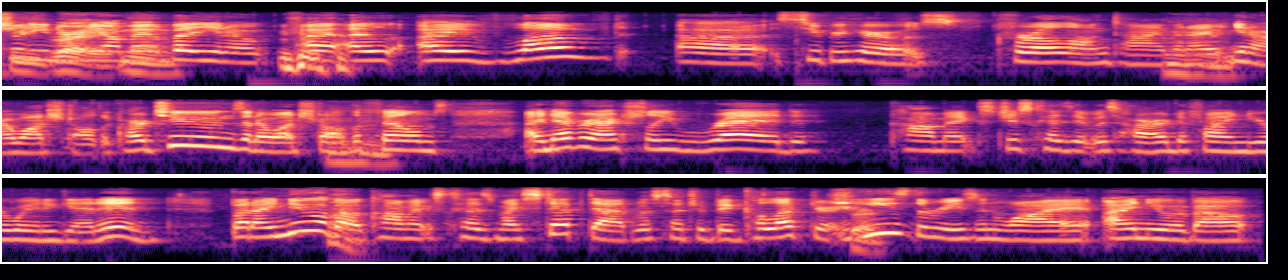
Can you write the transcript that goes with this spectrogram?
pretty nerdy right, on yeah. it, but you know, I, I I've loved uh, superheroes for a long time, and I Mm-hmm. you know I watched all the cartoons and I watched all the films. I never actually read comics just because it was hard to find your way to get in. But I knew about comics because my stepdad was such a big collector, and Sure. he's the reason why I knew about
